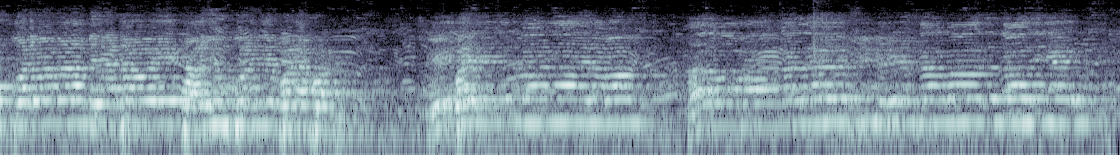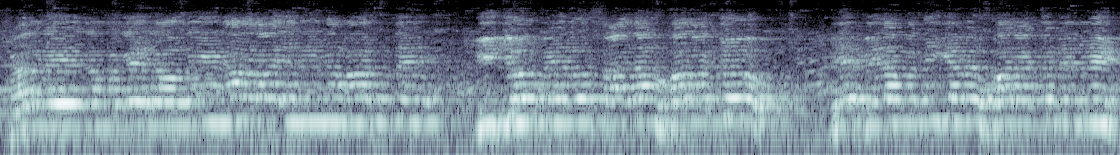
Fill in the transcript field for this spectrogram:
ઉપાડવા બેઠા હોય એ થાળી ઉપાડીને ફટાફટ. ભાઈ સર્વે સર્વાદધારિકે ગૌરી બીજો ભેરો સાવધાન ઊભા રાખજો. બે ભેગા પતી ગયા ઊભા રાખજો બે મિનિટ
